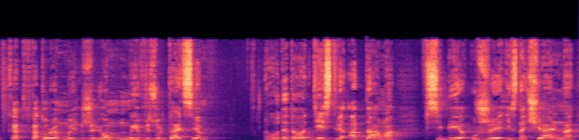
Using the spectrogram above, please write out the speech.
в которой мы живем, мы в результате вот этого действия Адама в себе уже изначально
